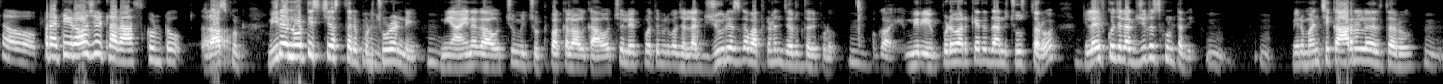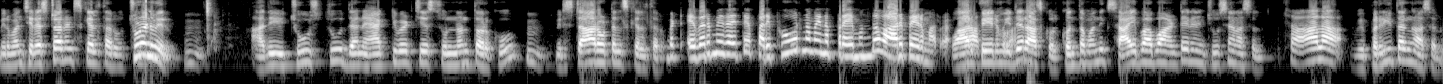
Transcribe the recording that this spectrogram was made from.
సో ప్రతిరోజు ఇట్లా రాసుకుంటూ. రాసుకుంటూ. మీరే నోటీస్ చేస్తారు ఇప్పుడు చూడండి. మీ ఆయన కావచ్చు మీ చుట్టుపక్కల వాళ్ళు కావచ్చు లేకపోతే మీరు కొంచెం లగ్జూరియస్గా బతకడం జరుగుతుంది ఇప్పుడు. ఒక మీరు ఎప్పటి వరకు అయితే దాన్ని చూస్తారో మీ లైఫ్ కొంచెం లగ్జూరియస్గా ఉంటది మీరు మంచి కార్లలో వెళ్తారు మీరు మంచి restaurants కి వెళ్తారు. చూడండి మీరు. అది చూస్తూ దాన్ని యాక్టివేట్ చేస్తున్నంత వరకు మీరు స్టార్ హోటల్స్కి వెళ్తారు. బట్ ఎవరి మీద అయితే పరిపూర్ణమైన ప్రేమ ఉందో వారి పేరు వారి పేరు మీదే రాసుకోవాలి. కొంతమందికి సాయిబాబా అంటే నేను చూశాను అసలు. చాలా. విపరీతంగా అసలు.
